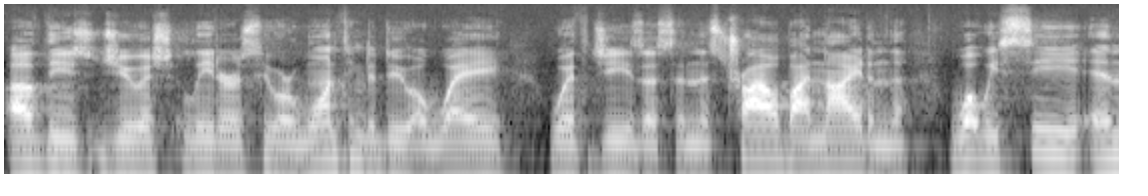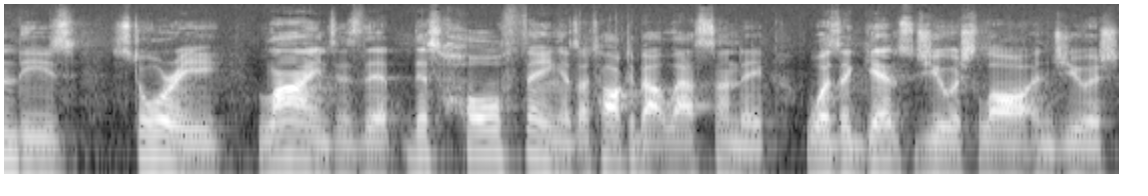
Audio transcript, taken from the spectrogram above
of these Jewish leaders who are wanting to do away with Jesus and this trial by night and the, what we see in these story lines is that this whole thing, as I talked about last Sunday, was against Jewish law and Jewish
